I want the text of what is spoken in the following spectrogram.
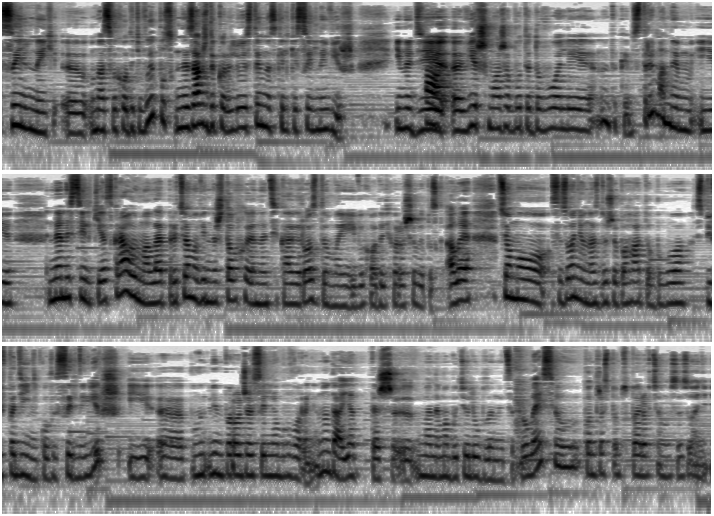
сильний е, у нас виходить випуск, не завжди корелює з тим, наскільки сильний вірш. Іноді так. Е, вірш може бути доволі ну, таким стриманим і не настільки яскравим, але при цьому він наштовхує на цікаві роздуми і виходить хороший випуск. Але в цьому сезоні у нас дуже багато було співпадінь, коли сильний вірш, і е, він породжує сильне обговорення. Ну да, я теж в мене, мабуть, улюблений це про Лесю контрастопсперу в цьому сезоні.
